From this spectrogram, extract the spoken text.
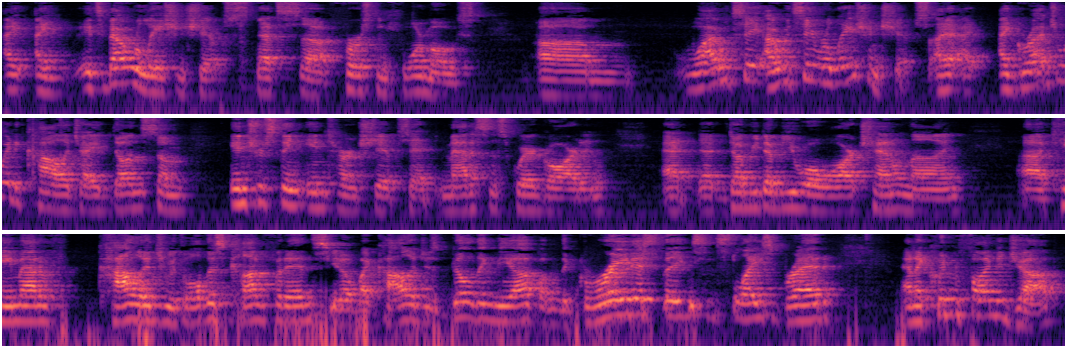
I, I, it's about relationships. That's uh, first and foremost. Um, well, I would say I would say relationships. I, I, I graduated college. I had done some interesting internships at Madison Square Garden, at, at WWOR Channel 9. Uh, came out of college with all this confidence. You know, my college is building me up. I'm the greatest thing since sliced bread. And I couldn't find a job.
